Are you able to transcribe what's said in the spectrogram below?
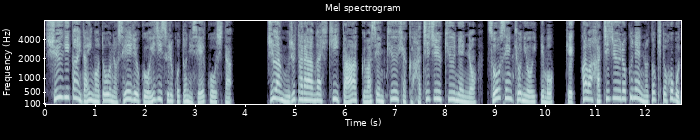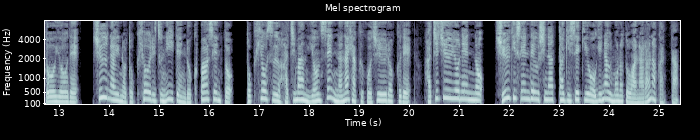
州議会第5党の勢力を維持することに成功した。ジュアン・ウルタラーが率いたアークは1989年の総選挙においても、結果は86年の時とほぼ同様で、州内の得票率2.6%、得票数84,756で、84年の衆議選で失った議席を補うものとはならなかった。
